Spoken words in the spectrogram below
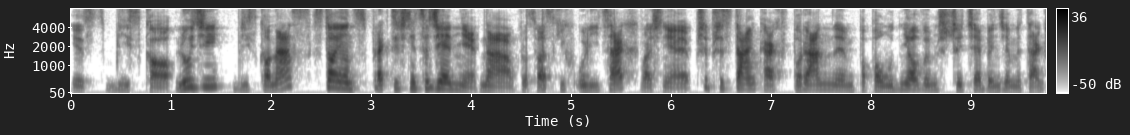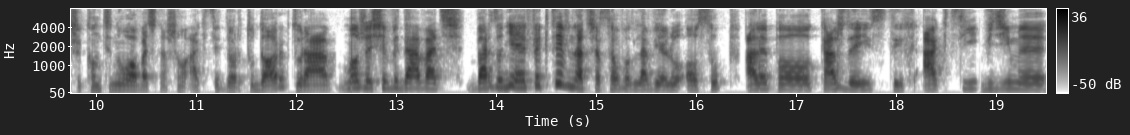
jest blisko ludzi, blisko nas, stojąc praktycznie codziennie na wrocławskich ulicach, właśnie przy przystankach w porannym, popołudniowym szczycie. Będziemy także kontynuować naszą akcję door to door, która może się wydawać bardzo nieefektywna czasowo dla wielu osób, ale po każdej z tych akcji widzimy,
